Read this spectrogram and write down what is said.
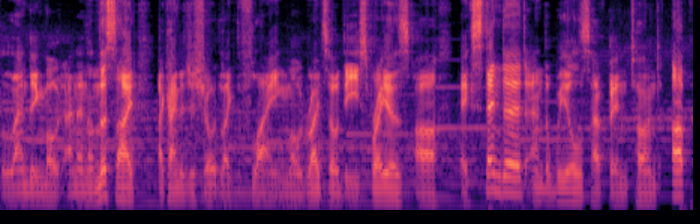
landing mode. And then on this side, I kind of just showed like the flying mode, right? So the sprayers are extended and the wheels have been turned up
